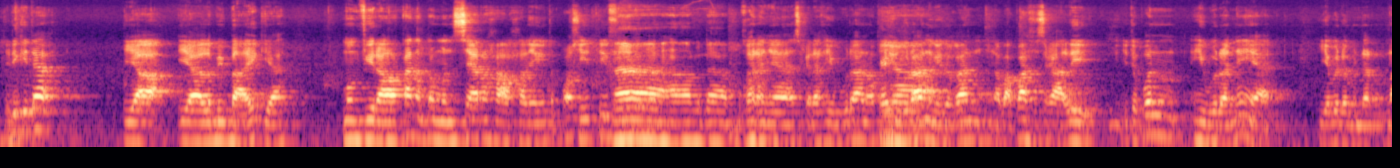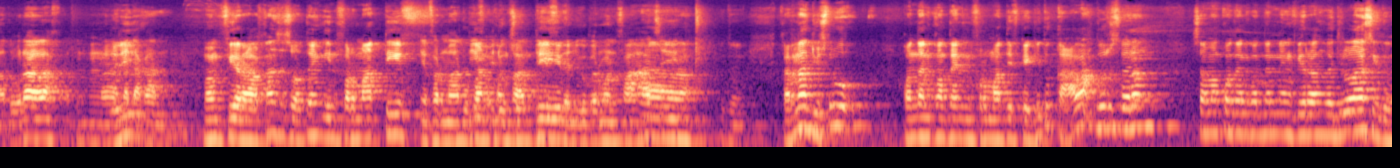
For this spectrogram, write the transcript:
jadi kita ya ya lebih baik ya memviralkan atau men-share hal-hal yang itu positif gitu kan. nah benar bukan hanya sekedar hiburan oke Iya. hiburan gitu kan nggak apa-apa sesekali itu pun hiburannya ya ya benar-benar natural lah eh, jadi katakan memviralkan sesuatu yang informatif informatif bukan edukatif konsumtif dan juga bermanfaat Nah, sih gitu. Karena justru konten-konten informatif kayak gitu kalah terus sekarang sama konten-konten yang viral nggak jelas gitu.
